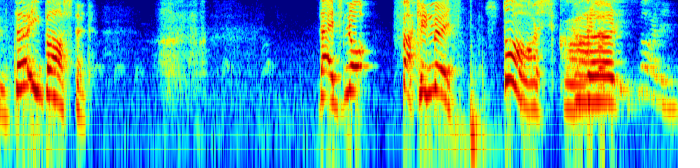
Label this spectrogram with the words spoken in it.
You dirty bastard! That is not fucking me. Staška. Smiling.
